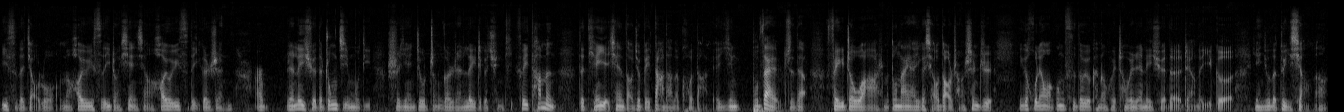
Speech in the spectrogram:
意思的角落，我们好有意思的一种现象，好有意思的一个人。而人类学的终极目的是研究整个人类这个群体，所以他们的田野现在早就被大大的扩大，已经不再只在非洲啊、什么东南亚一个小岛上，甚至一个互联网公司都有可能会成为人类学的这样的一个 研究的对象啊。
